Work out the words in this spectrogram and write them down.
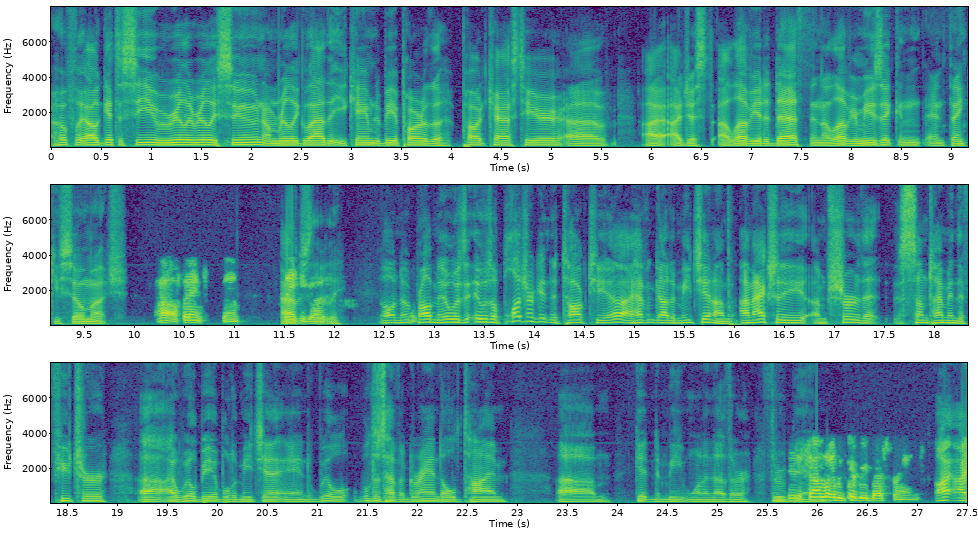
hopefully i'll get to see you really really soon i'm really glad that you came to be a part of the podcast here uh I, I just I love you to death, and I love your music, and and thank you so much. Oh, thanks, Tim. Thank you, guys. Absolutely. Oh, no problem. It was it was a pleasure getting to talk to you. I haven't got to meet you, and I'm I'm actually I'm sure that sometime in the future uh, I will be able to meet you, and we'll we'll just have a grand old time, um, getting to meet one another through. It band. sounds like we could be best friends. I, I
